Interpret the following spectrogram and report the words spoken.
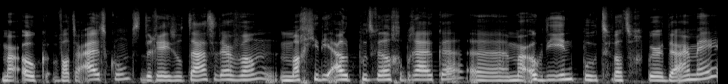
maar ook wat eruit komt, de resultaten daarvan. Mag je die output wel gebruiken? maar ook die input, wat gebeurt daarmee?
